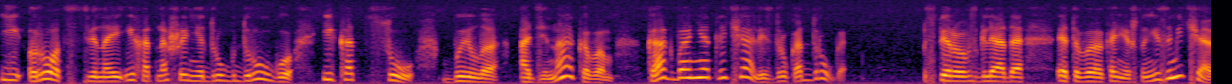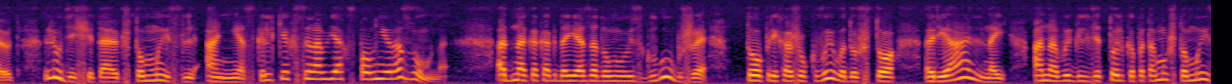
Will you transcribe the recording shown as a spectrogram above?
и родственное их отношение друг к другу и к отцу было одинаковым, как бы они отличались друг от друга? С первого взгляда этого, конечно, не замечают. Люди считают, что мысль о нескольких сыновьях вполне разумна. Однако, когда я задумываюсь глубже, то прихожу к выводу, что реальной она выглядит только потому, что мы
